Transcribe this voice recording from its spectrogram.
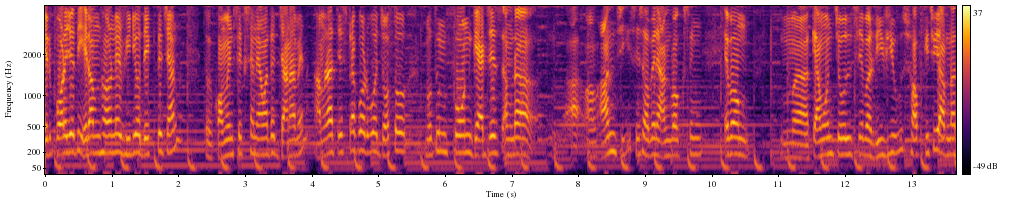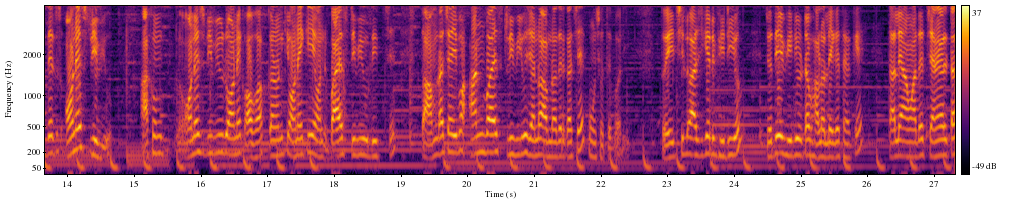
এরপরে যদি এরম ধরনের ভিডিও দেখতে চান তো কমেন্ট সেকশানে আমাদের জানাবেন। আমরা চেষ্টা করব যত নতুন ফোন গ্যাডজেটস আমরা আনছি, সেসবের আনবক্সিং এবং কেমন চলছে বা রিভিউ সব কিছুই আপনাদের অনেস্ট রিভিউ এখন অনেস্ট রিভিউর অনেক অভাব, কারণ কি অনেকেই বায়াস রিভিউ দিচ্ছে। তো আমরা চাইব আনবায়াসড রিভিউ যেন আপনাদের কাছে পৌঁছতে পারি। তো এই ছিল আজকের ভিডিও যদি এই ভিডিওটা ভালো লেগে থাকে, তাহলে আমাদের চ্যানেলটা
